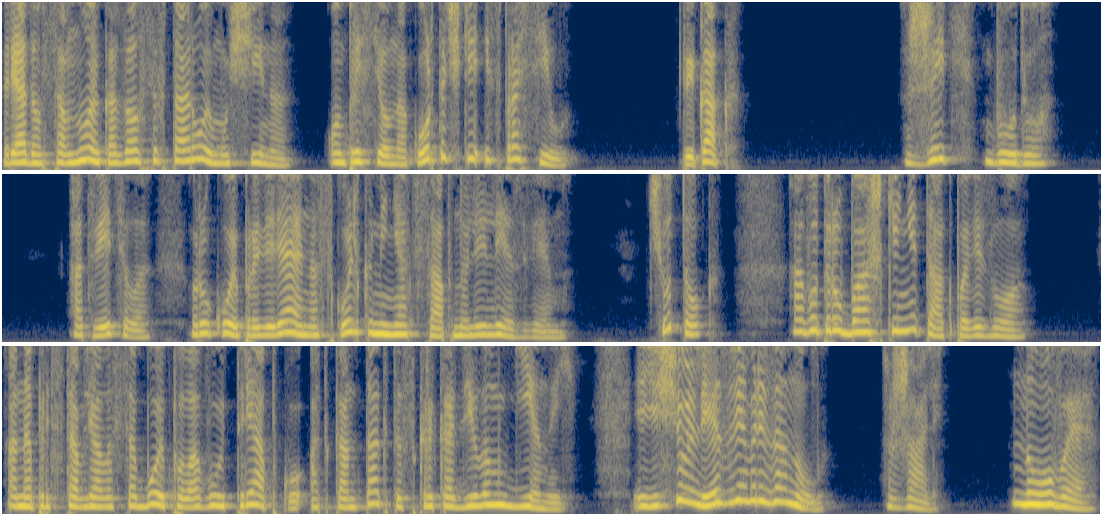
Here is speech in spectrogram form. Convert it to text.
Рядом со мной оказался второй мужчина. Он присел на корточки и спросил. «Ты как?» «Жить буду», — ответила, рукой проверяя, насколько меня цапнули лезвием. Чуток. А вот рубашке не так повезло. Она представляла собой половую тряпку от контакта с крокодилом Геной. И еще лезвием резанул. Жаль. Новая.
